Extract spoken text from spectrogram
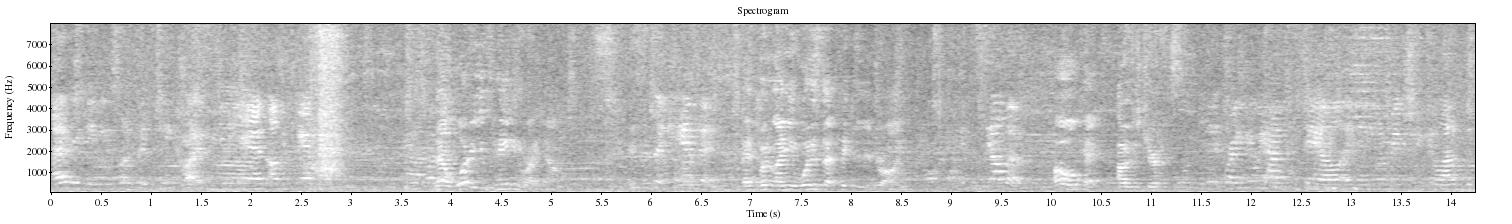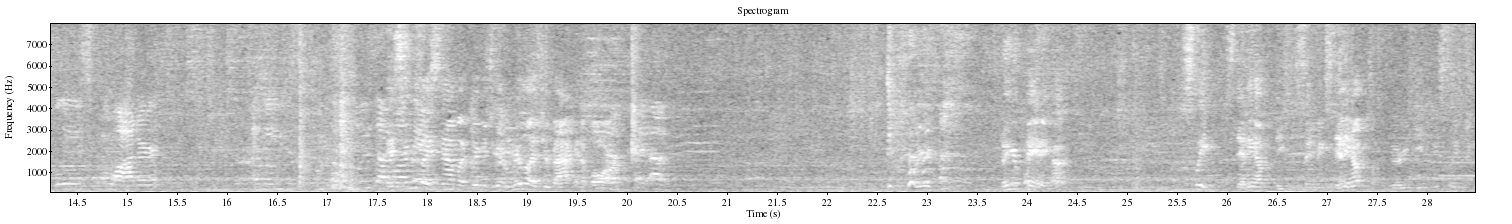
everything. You just want to put you can on the canvas. Now, what are you painting right now? This is a canvas. And, but I mean, what is that figure you're drawing? It's a sailboat. Oh, okay. I was just curious. Right here we have the sail, and then you want to make sure you get a lot of the blues from the water. And then you just put the blues up As soon as there. I snap my fingers, you're gonna realize you're back in a bar. Finger, finger painting, huh? Sleep. Standing up, deeply sleeping. Standing up, very deeply sleeping.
